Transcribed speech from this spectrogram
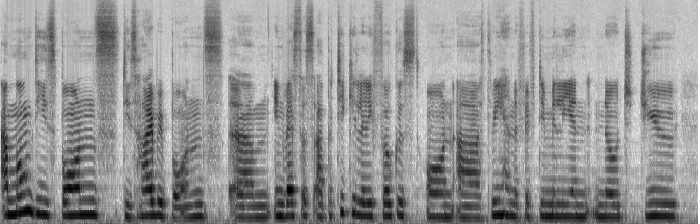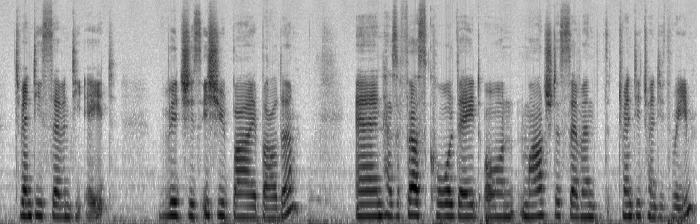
among these bonds, these hybrid bonds, um, investors are particularly focused on a 350 million note due 2078, which is issued by Balder and has a first call date on March the 7th, 2023,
